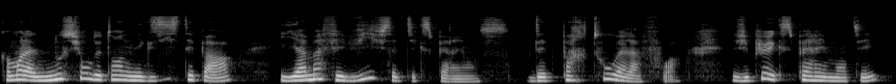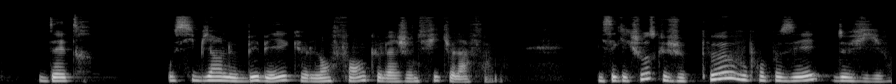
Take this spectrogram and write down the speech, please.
comment la notion de temps n'existait pas et m'a fait vivre cette expérience d'être partout à la fois. J'ai pu expérimenter d'être aussi bien le bébé que l'enfant, que la jeune fille, que la femme. Et c'est quelque chose que je peux vous proposer de vivre.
